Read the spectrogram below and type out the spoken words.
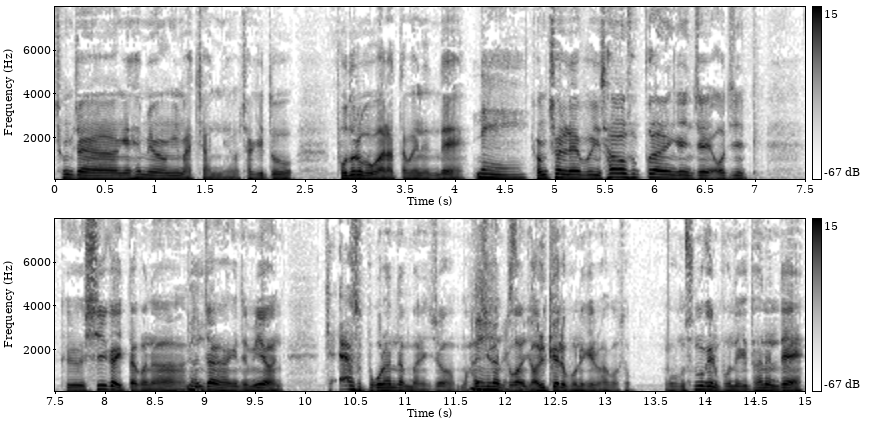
청장의 해명이 맞지 않네요. 자기도 보도를 보고 알았다고 했는데 네. 경찰 내부 이 상황 속보라는 게 이제 어디 그 시위가 있다거나 네. 현장에 가게 되면 계속 보고를 한단 말이죠. 뭐한 네, 시간 동안 그렇습니다. 10개를 보내기로 하고 속, 뭐 20개를 보내기도 하는데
